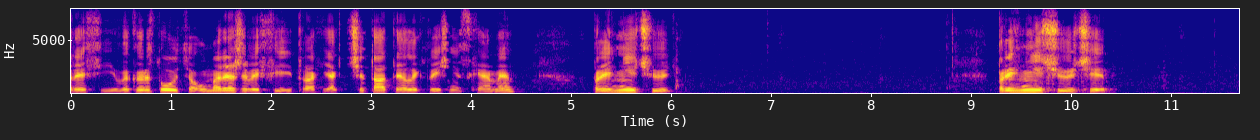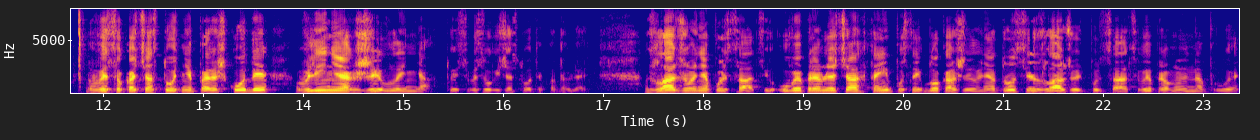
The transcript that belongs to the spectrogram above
РФІ використовуються у мережевих фільтрах, як читати електричні схеми, пригнічують пригнічуючи високочастотні перешкоди в лініях живлення, тобто високі частоти подавляють. Зладжування пульсації. У випрямлячах та імпульсних блоках живлення друзі зладжують пульсацію виправної напруги,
